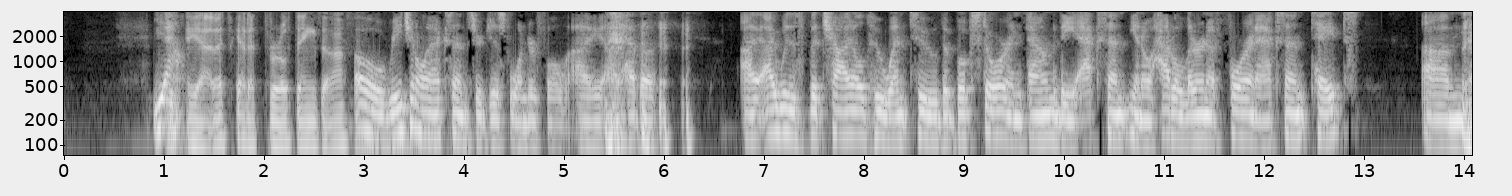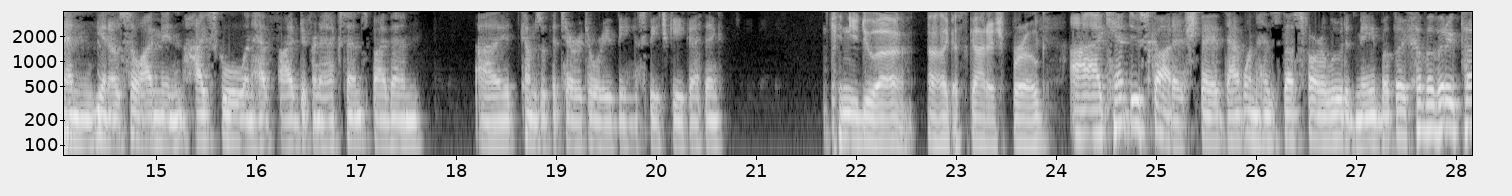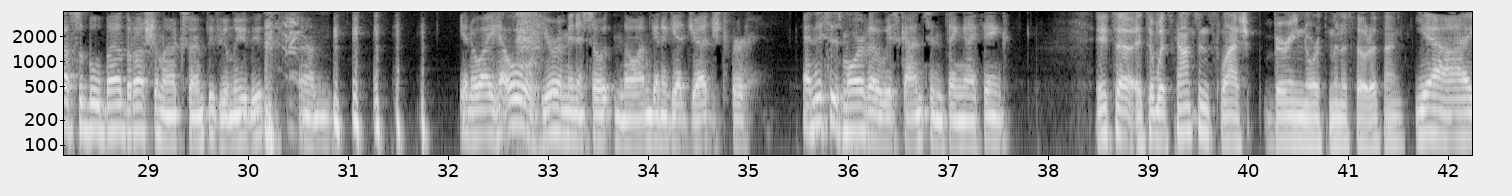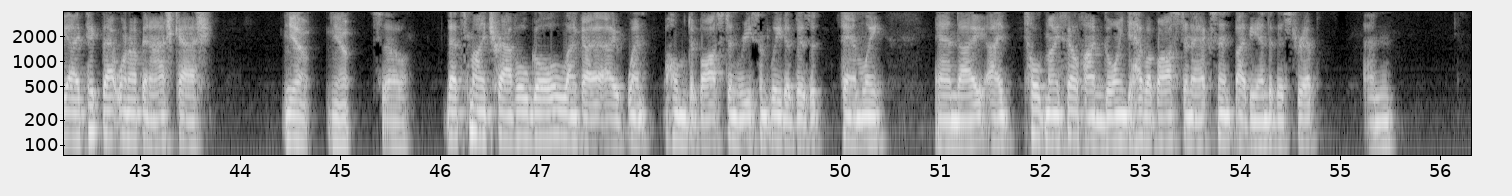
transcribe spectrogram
Yeah. Yeah, that's got to throw things off. Oh, regional accents are just wonderful. I, I have a. I, I was the child who went to the bookstore and found the accent, you know, how to learn a foreign accent tapes. Um, and, you know, so I'm in high school and have five different accents by then. Uh, it comes with the territory of being a speech geek, I think. Can you do a, a like a Scottish brogue? Uh, I can't do Scottish. They, that one has thus far eluded me, but I have a very passable bad Russian accent if you need it. Um, you know, I oh, you're a Minnesotan though. I'm going to get judged for, and this is more of a Wisconsin thing, I think. It's a it's a Wisconsin slash very North Minnesota thing. Yeah, I, I picked that one up in Oshkosh. Yeah, yeah. So that's my travel goal. Like I, I went home to Boston recently to visit family and I, I, told myself I'm going to have a Boston accent by the end of this trip, and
